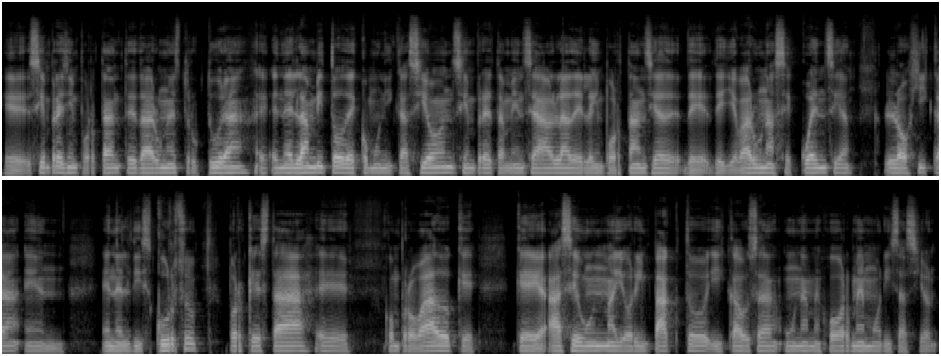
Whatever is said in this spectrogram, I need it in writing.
Eh, siempre es importante dar una estructura. Eh, en el ámbito de comunicación siempre también se habla de la importancia de, llevar una secuencia lógica en, el discurso porque está eh, comprobado que hace un mayor impacto y causa una mejor memorización.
